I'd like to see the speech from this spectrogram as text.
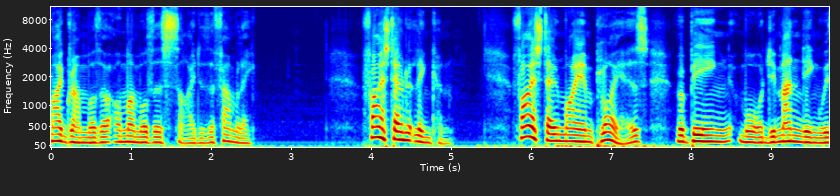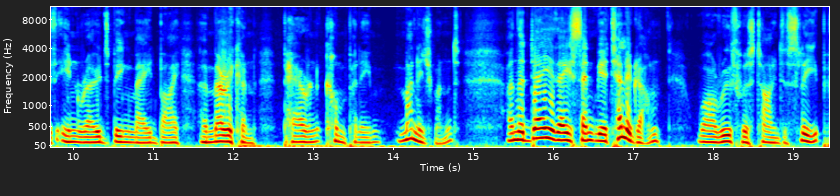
my grandmother on my mother's side of the family. Firestone at Lincoln. Firestone, my employers, were being more demanding with inroads being made by American parent company management, and the day they sent me a telegram, while Ruth was trying to sleep,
